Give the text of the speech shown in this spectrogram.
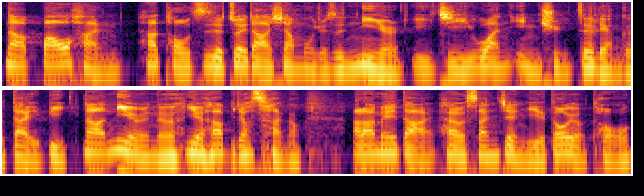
那包含他投资的最大项目就是 Near 以及 One Inch 这两个代币。那 Near 呢，因为它比较惨哦。阿拉梅达还有三件也都有投，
